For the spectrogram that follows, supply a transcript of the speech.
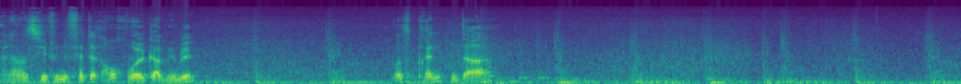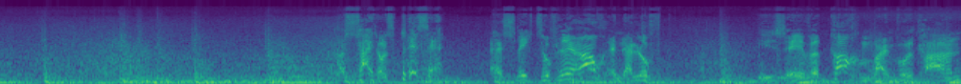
Alter, was ist hier für eine fette Rauchwolke am Himmel? Was brennt denn da? Poseidons Pisse! Es liegt zu viel Rauch in der Luft. Die See wird kochen beim Vulkan.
